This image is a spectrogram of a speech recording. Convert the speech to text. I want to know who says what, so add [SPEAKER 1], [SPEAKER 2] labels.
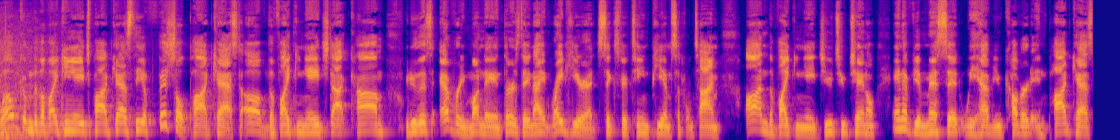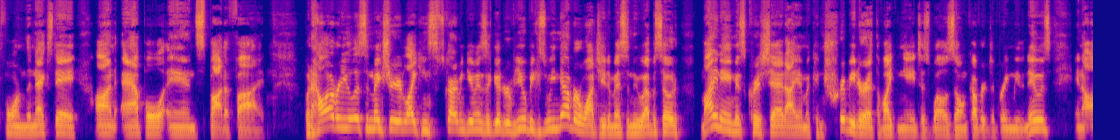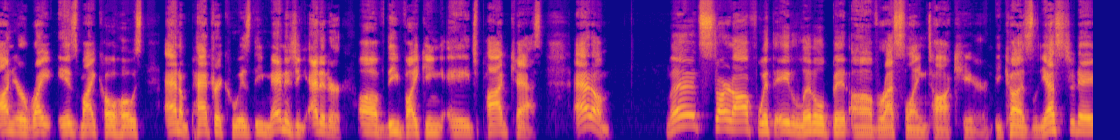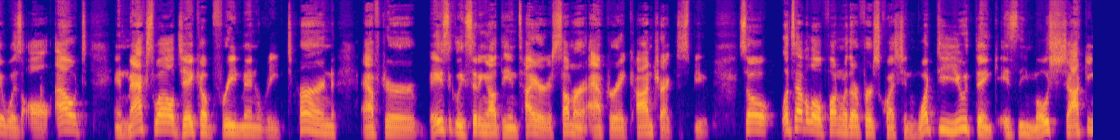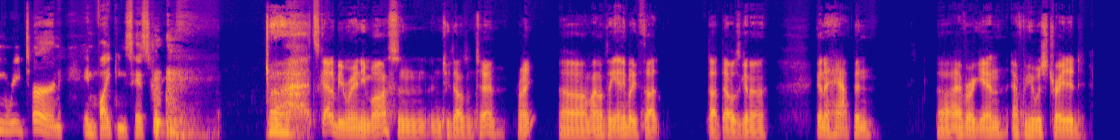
[SPEAKER 1] Welcome to the Viking Age podcast, the official podcast of thevikingage.com. We do this every Monday and Thursday night right here at 6:15 p.m. Central Time on the Viking Age YouTube channel. And if you miss it, we have you covered in podcast form the next day on Apple and Spotify. But however you listen, make sure you're liking, subscribing, giving us a good review because we never want you to miss a new episode. My name is Chris Schad. I am a contributor at the Viking Age as well as Zone Coverage to bring me the news. And on your right is my co-host Adam Patrick, who is the managing editor of the Viking Age podcast. Adam, let's start off with a little bit of wrestling talk here because yesterday was all out and Maxwell Jacob Friedman returned after basically sitting out the entire summer after a contract dispute. So let's have a little fun with our first question. What do you think is the most shocking return in Vikings history?
[SPEAKER 2] Uh, it's got to be Randy Moss in, in 2010, right? Um, I don't think anybody thought thought that was gonna gonna happen uh, ever again after he was traded.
